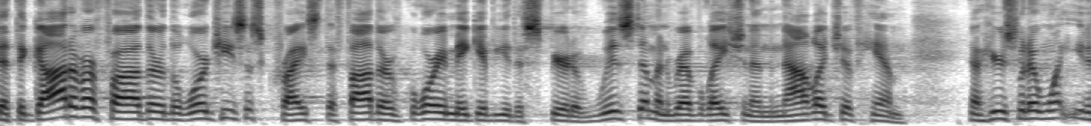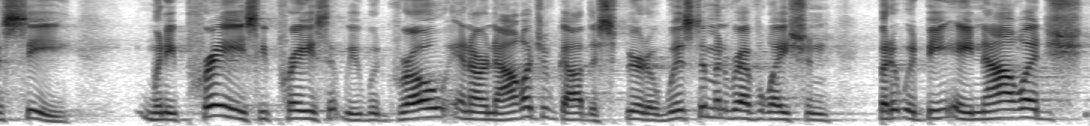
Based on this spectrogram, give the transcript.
that the God of our Father, the Lord Jesus Christ, the Father of glory, may give you the spirit of wisdom and revelation and the knowledge of Him. Now, here's what I want you to see. When he prays, he prays that we would grow in our knowledge of God, the spirit of wisdom and revelation, but it would be a knowledge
